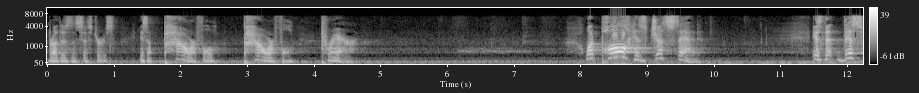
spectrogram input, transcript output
brothers and sisters, is a powerful, powerful prayer. What Paul has just said is that this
